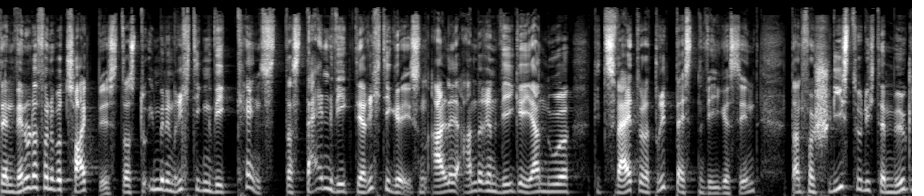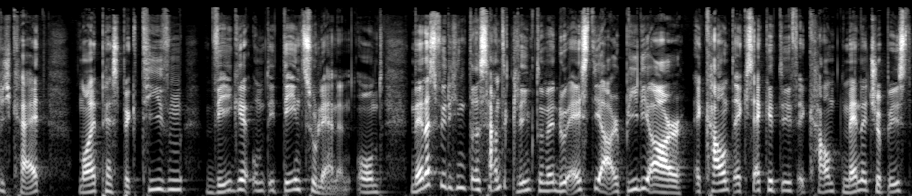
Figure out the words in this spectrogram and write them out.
Denn wenn du davon überzeugt bist, dass du immer den richtigen Weg kennst, dass dein Weg der richtige ist und alle anderen Wege ja nur die zweit- oder drittbesten Wege sind, dann verschließt du dich der Möglichkeit, neue Perspektiven, Wege und Ideen zu lernen. Und wenn das für dich interessant klingt und wenn du SDR, BDR, Account Executive, Account Manager bist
